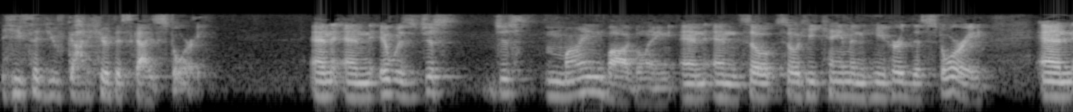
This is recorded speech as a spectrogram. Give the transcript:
he said, You've got to hear this guy's story. And, and it was just, just mind boggling. And, and so, so he came and he heard this story. And,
